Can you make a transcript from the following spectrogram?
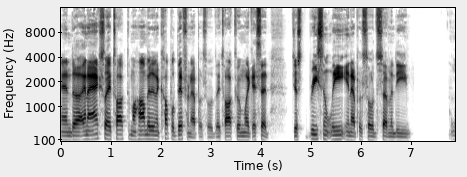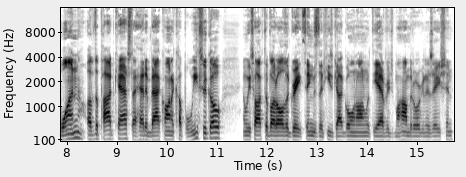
And uh, and I actually I talked to Mohamed in a couple different episodes. I talked to him, like I said, just recently in episode seventy one of the podcast. I had him back on a couple weeks ago and we talked about all the great things that he's got going on with the Average Mohamed organization.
